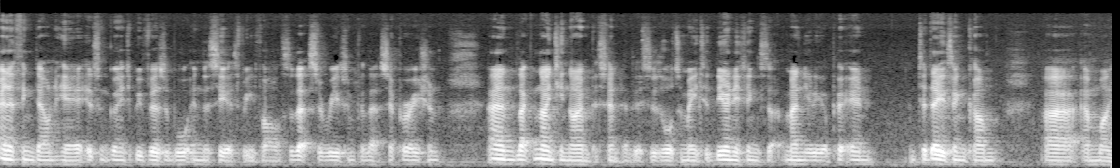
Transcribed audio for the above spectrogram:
Anything down here isn't going to be visible in the CSV file. So that's the reason for that separation. And like 99% of this is automated. The only things that manually are put in, today's income, uh, and my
